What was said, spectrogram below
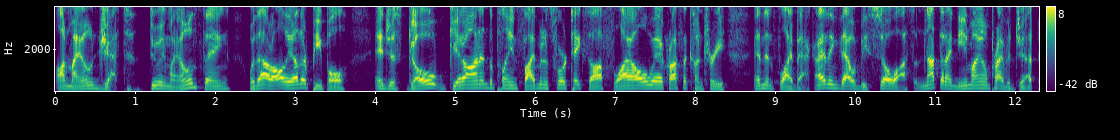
on my own jet, doing my own thing without all the other people, and just go get on in the plane five minutes before it takes off, fly all the way across the country, and then fly back. I think that would be so awesome. Not that I need my own private jet,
